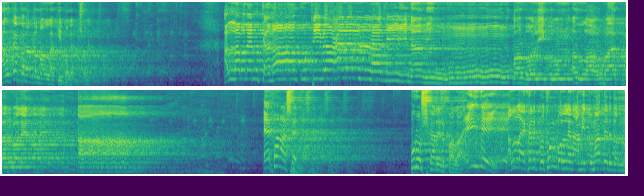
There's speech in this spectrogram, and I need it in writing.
হালকা করার জন্য আল্লাহ কি বলেন শুনে ক্বাবলিকুম আল্লাহু আকবার বলেন। এখন আসেন। পুরস্কারের পালা। এই যে আল্লাহ এখানে প্রথম বললেন, আমি তোমাদের জন্য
